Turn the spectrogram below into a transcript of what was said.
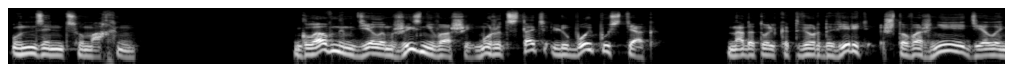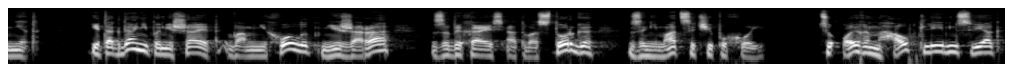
Unsinn zu machen. Главным делом жизни вашей может стать любой пустяк. Надо только твердо верить, что важнее дела нет. И тогда не помешает вам ни холод, ни жара, задыхаясь от восторга, заниматься чепухой. Zu eurem Hauptlebenswerk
